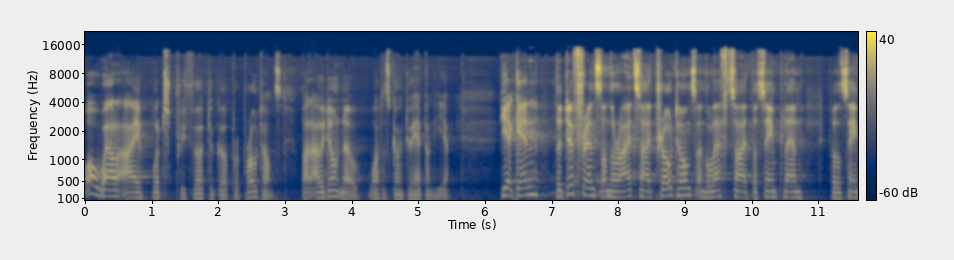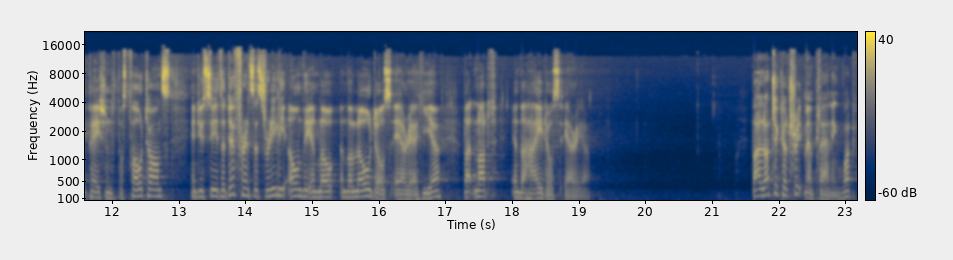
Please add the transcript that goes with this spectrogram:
oh, well, I would prefer to go for protons. But I don't know what is going to happen here. Here again, the difference on the right side, protons, on the left side, the same plan for the same patient with photons. And you see the difference is really only in, low, in the low dose area here, but not in the high dose area. Biological treatment planning. What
